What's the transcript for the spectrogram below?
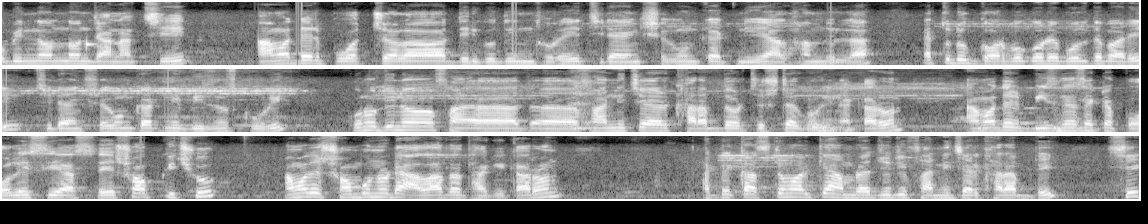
অভিনন্দন জানাচ্ছি। আমাদের পথ চলা দীর্ঘদিন ধরে চিরাং সেগুন কাঠ নিয়ে আলহামদুলিল্লাহ এতটুকু গর্ব করে বলতে পারি চিরাং সেগুন কাঠ নিয়ে বিজনেস করি। কোনোদিনও ফার্নিচার খারাপ দেওয়ার চেষ্টা করি না। কারণ আমাদের বিজনেস একটা পলিসি আছে সব কিছু আমাদের সম্পূর্ণটা আলাদা থাকে। কারণ একটা কাস্টমারকে আমরা যদি ফার্নিচার খারাপ দিই, সেই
